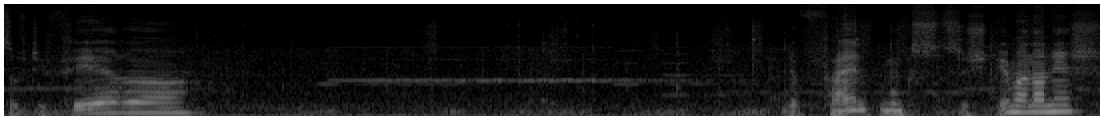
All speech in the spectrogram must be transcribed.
Sollst auf die Fähre. Der Feind muckst sich immer noch nicht.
